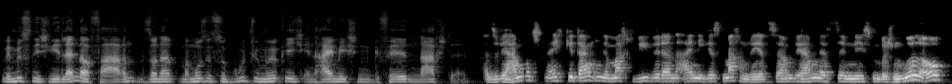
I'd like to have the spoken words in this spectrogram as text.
wir müssen nicht in die Länder fahren, sondern man muss es so gut wie möglich in heimischen Gefilden nachstellen. Also wir haben uns schon echt Gedanken gemacht, wie wir dann einiges machen. Wir, jetzt haben, wir haben jetzt demnächst ein bisschen Urlaub,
